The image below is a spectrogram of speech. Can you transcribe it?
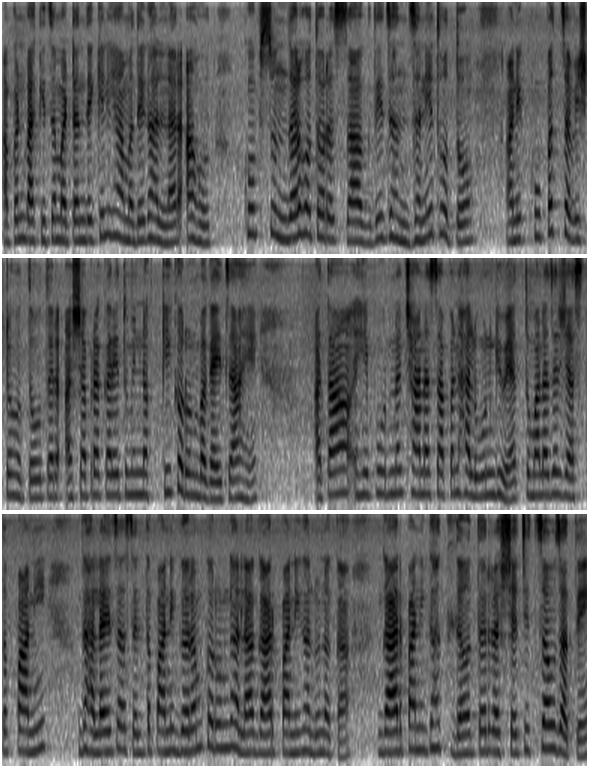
आपण बाकीचं मटण देखील ह्यामध्ये घालणार आहोत. खूप सुंदर होतो रस्सा. अगदी झणझणीत होतो. आणि खूपच चविष्ट होतो. तर अशा प्रकारे तुम्ही नक्की करून बघायचं आहे. आता हे पूर्ण छान असं आपण हलवून घेऊयात. तुम्हाला जर जास्त पाणी घालायचं असेल तर पाणी गरम करून घाला. गार पाणी घालू नका. गार पाणी घातलं तर रश्श्याची चव जाते.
